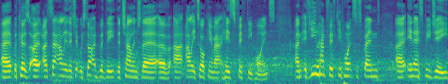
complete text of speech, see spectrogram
uh, because I, I sat Ali the we started with the, the challenge there of uh, Ali talking about his 50 points. Um, if you had 50 points to spend uh, in SBG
